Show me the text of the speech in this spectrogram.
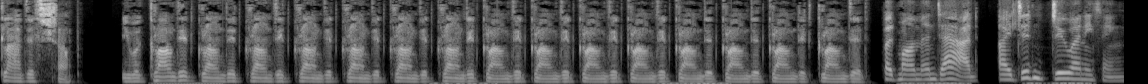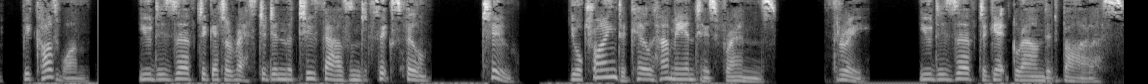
Gladys Sharp. You were grounded, grounded, grounded, grounded, grounded, grounded, grounded, grounded, grounded, grounded, grounded, grounded, grounded, grounded, grounded. But mom and dad, I didn't do anything. Because 1. You deserve to get arrested in the 2006 film. 2. You're trying to kill Hammy and his friends. 3. You deserve to get grounded by us.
